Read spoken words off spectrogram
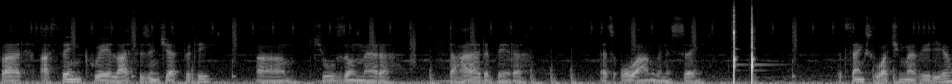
but I think where life is in jeopardy, um, joules don't matter. The higher the better. That's all I'm gonna say. But thanks for watching my video.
